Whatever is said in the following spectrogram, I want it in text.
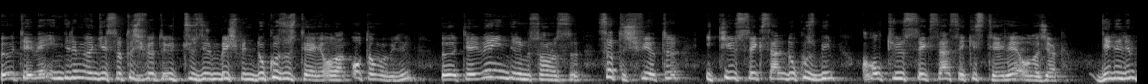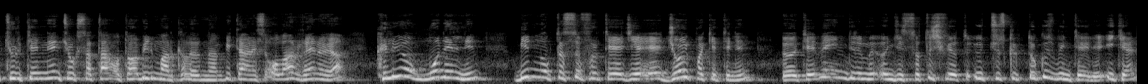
ÖTV indirim öncesi satış fiyatı 325.900 TL olan otomobilin ÖTV indirimi sonrası satış fiyatı 289.688 TL olacak. Gelelim Türkiye'nin en çok satan otomobil markalarından bir tanesi olan Renault'a. Clio modelinin 1.0 TCE Joy paketinin ÖTV indirimi öncesi satış fiyatı 349.000 TL iken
